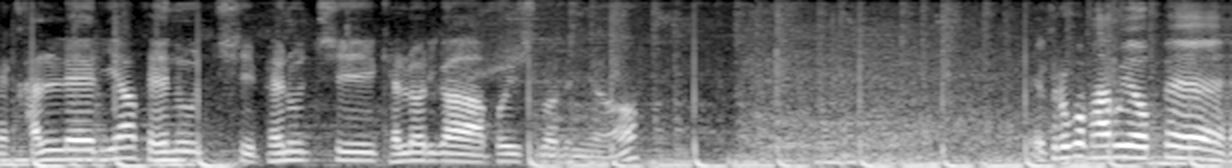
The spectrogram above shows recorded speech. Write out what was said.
에, 갈레리아 베누치, 베누치 갤러리가 보이시거든요. 예, 그리고 바로 옆에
